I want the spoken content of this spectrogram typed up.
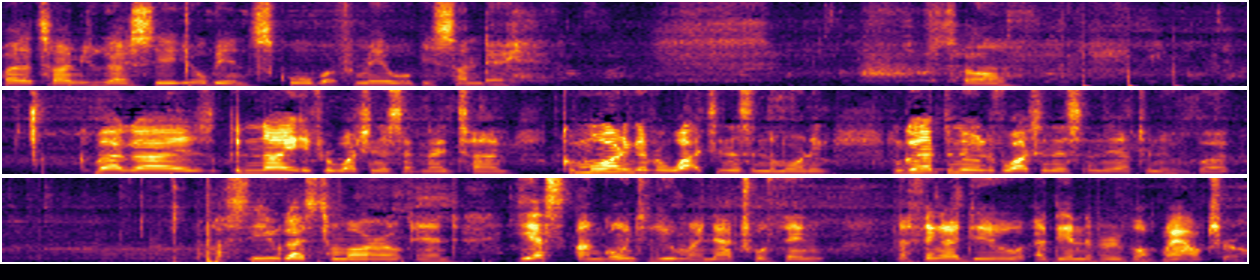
By the time you guys see it, you'll be in school, but for me it will be Sunday. So, goodbye, guys. Good night if you're watching this at nighttime. Good morning if you're watching this in the morning, and good afternoon if you're watching this in the afternoon. But I'll see you guys tomorrow. And yes, I'm going to do my natural thing, the thing I do at the end of every vlog, my outro.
